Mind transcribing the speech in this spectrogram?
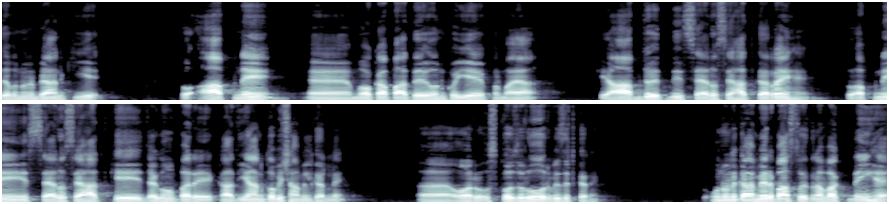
जब उन्होंने बयान किए तो आपने मौका पाते हुए उनको ये फरमाया कि आप जो इतनी सैर व सियाहत कर रहे हैं तो अपने सैर व सियाहत के जगहों पर एक कादियान को भी शामिल कर लें। और उसको ज़रूर विज़िट करें। तो उन्होंने कहा, मेरे पास तो इतना वक्त नहीं है,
